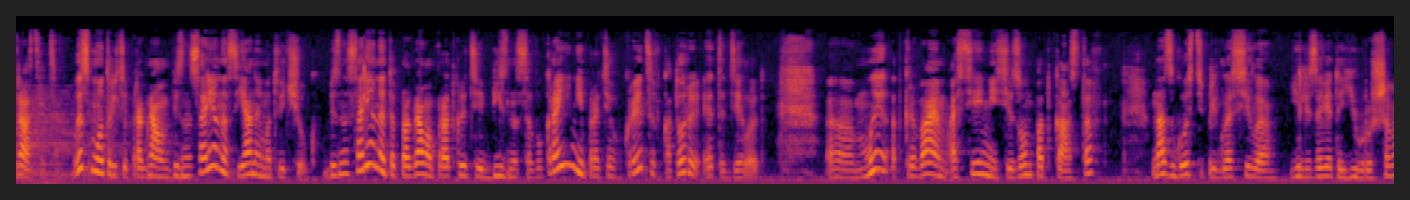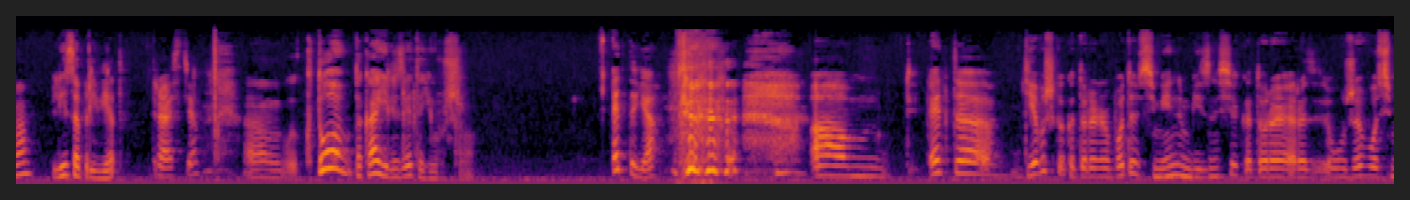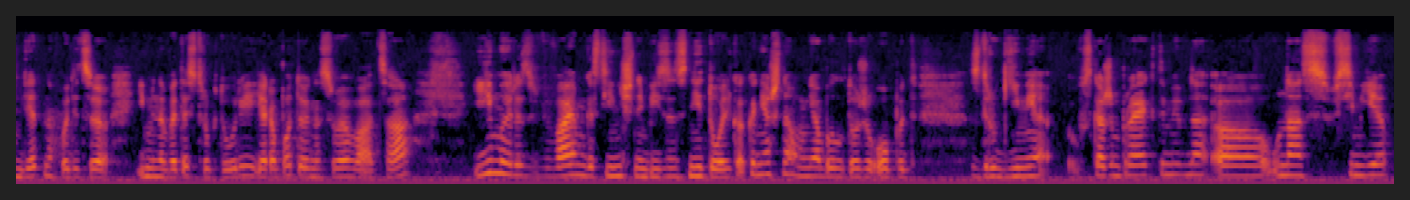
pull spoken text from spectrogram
Здравствуйте! Вы смотрите программу «Бизнес-арена» с Яной Матвейчук. «Бизнес-арена» – это программа про открытие бизнеса в Украине и про тех украинцев, которые это делают. Э, мы открываем осенний сезон подкастов. Нас в гости пригласила Елизавета Юрушева. Лиза, привет! Здрасте! Э, кто такая Елизавета Юрушева? Это я. Это девушка, которая работает в семейном бизнесе, которая уже 8 лет находится именно в этой структуре. Я работаю на своего отца. И мы развиваем гостиничный бизнес не только, конечно, у меня был тоже опыт с другими, скажем, проектами в, э, у нас в семье.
